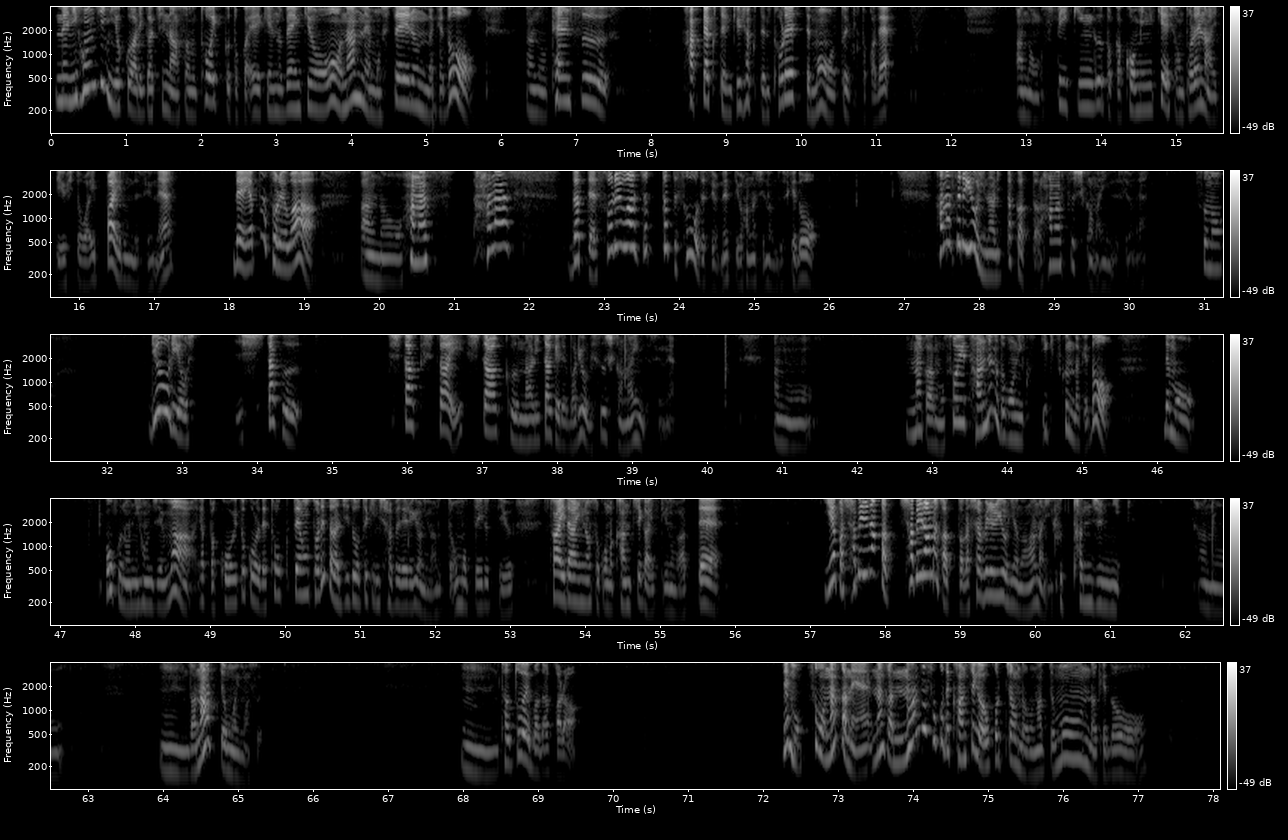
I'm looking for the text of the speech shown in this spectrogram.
ね日本人によくありがちなその TOEIC とか英検の勉強を何年もしているんだけどあの点数800点900点取れても TOEIC とかであのスピーキングとかコミュニケーション取れないっていう人はいっぱいいるんですよね。でやっぱそれはあの話す話すだってそれはじゃだってそうですよねっていう話なんですけど話せるようになりたかったら話すしかないんですよね。その料理をしたくしたくしたいしたくなりたければ料理するしかないんですよね。あのなんかもうそういう単純なところに行き着くんだけどでも多くの日本人はやっぱこういうところで得点を取れたら自動的に喋れるようになるって思っているっていう最大のそこの勘違いっていうのがあってやっぱ喋れなか喋らなかったら喋れるようにはならない？単純に。あのうんだなって思います。うん例えばだから。でもそうなんかねなんかなんでそこで勘違い起こっちゃうんだろうなって思うんだけど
